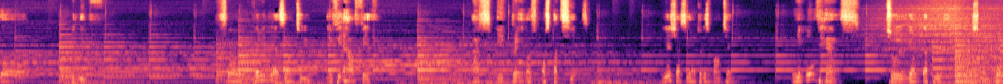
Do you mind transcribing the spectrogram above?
your belief, for verily I say unto you, if ye have faith as a grain of mustard seed, ye shall say unto this mountain, Remove hence to yonder place, it shall remove,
